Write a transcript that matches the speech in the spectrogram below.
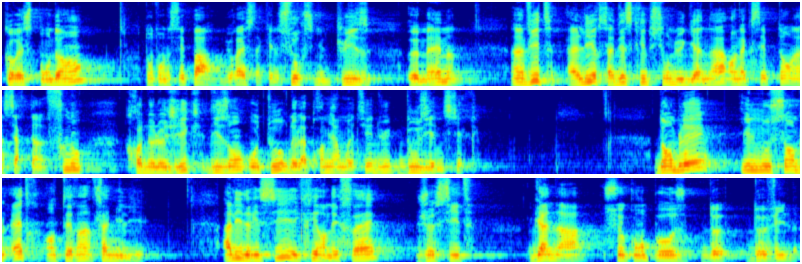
correspondants, dont on ne sait pas du reste à quelles sources ils puisent eux-mêmes, invite à lire sa description du Ghana en acceptant un certain flou chronologique, disons autour de la première moitié du XIIe siècle. D'emblée, il nous semble être en terrain familier. Al-Idrissi écrit en effet, je cite, Ghana se compose de deux villes.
